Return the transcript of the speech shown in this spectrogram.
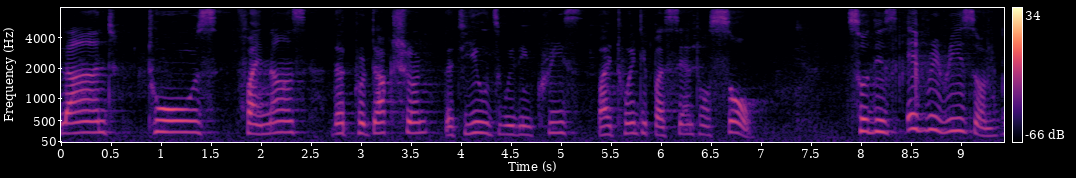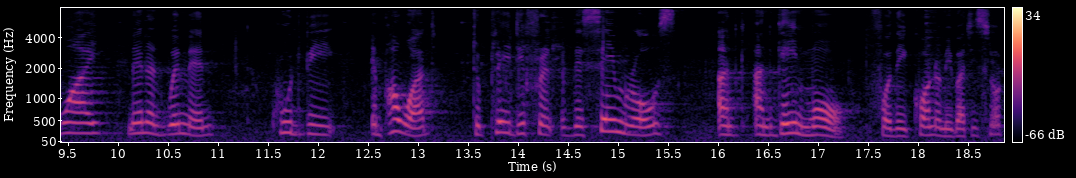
land, tools, finance, that production, that yields will increase by 20% or so. So there's every reason why men and women could be empowered to play different, the same roles and, and gain more for the economy, but it's not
